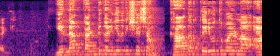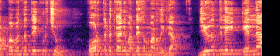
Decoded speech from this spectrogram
താങ്ക് യു എല്ലാം കണ്ടു കഴിഞ്ഞതിന് ശേഷം ഖാദർ തെരുവത്തുമായുള്ള ആത്മബന്ധത്തെക്കുറിച്ചും ഓർത്തെടുക്കാനും അദ്ദേഹം മറന്നില്ല. ജീവിതത്തിലെ എല്ലാ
